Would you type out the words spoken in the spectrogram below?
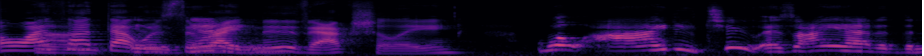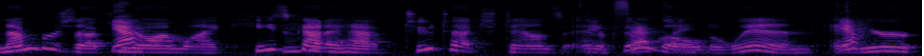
Oh, I Um, thought that was the the, right move, actually. Well, I do too. As I added the numbers up, Yeah. you know, I'm like, he's Mhm. got to have two touchdowns and a field goal to win, and Yeah. you're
